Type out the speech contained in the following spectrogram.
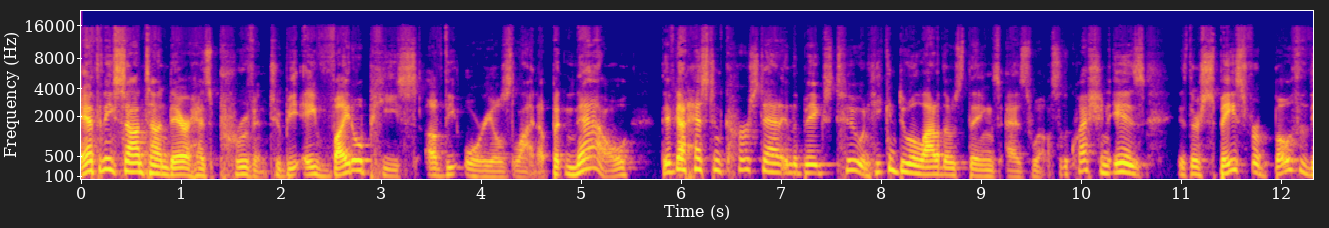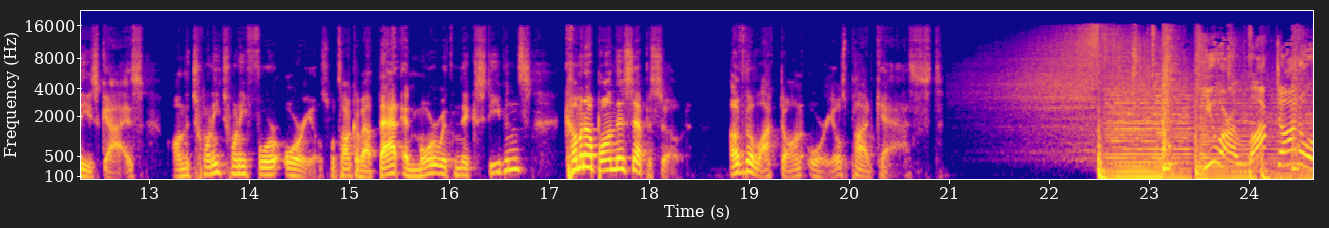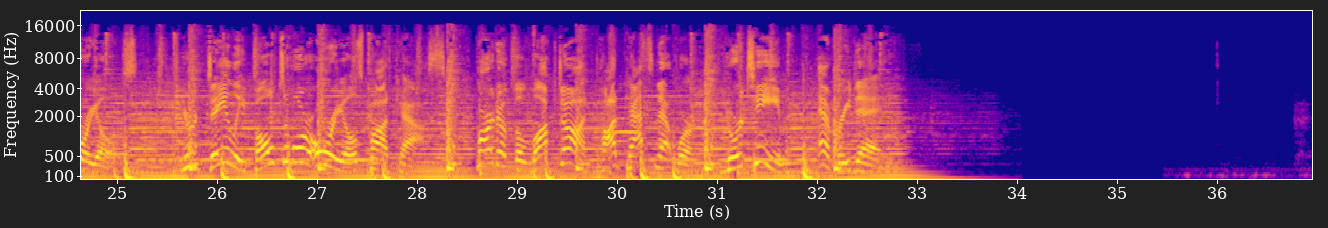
Anthony Santander has proven to be a vital piece of the Orioles lineup, but now they've got Heston Kjerstad in the bigs too, and he can do a lot of those things as well. So the question is is there space for both of these guys on the 2024 Orioles? We'll talk about that and more with Nick Stevens coming up on this episode of the Locked On Orioles podcast. You are Locked On Orioles, your daily Baltimore Orioles podcast part of the Locked On Podcast Network. Your team every day.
